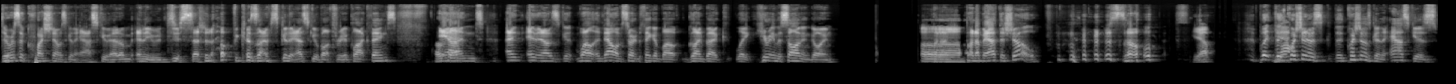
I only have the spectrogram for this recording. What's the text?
There was a question I was going to ask you, Adam, and you just set it up because I was going to ask you about three o'clock things. Okay. And and and I was gonna, well, and now I'm starting to think about Glenn Beck, like hearing the song and going, uh, but, I'm, but I'm at the show, so yep. But the yeah. question I was the question I was going to ask is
